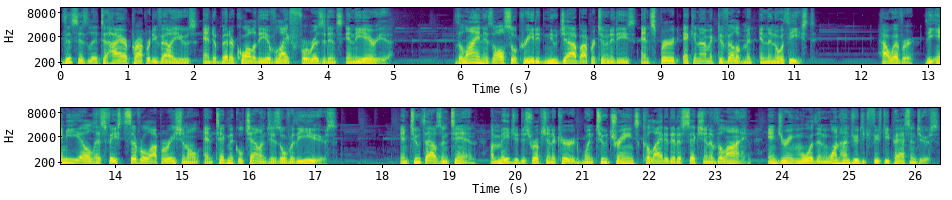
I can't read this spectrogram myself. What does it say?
This has led to higher property values and a better quality of life for residents in the area. The line has also created new job opportunities and spurred economic development in the Northeast. However, the NEL has faced several operational and technical challenges over the years. In 2010, a major disruption occurred when two trains collided at a section of the line, injuring more than 150 passengers.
